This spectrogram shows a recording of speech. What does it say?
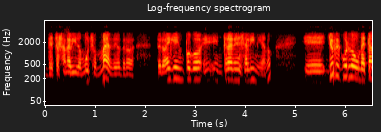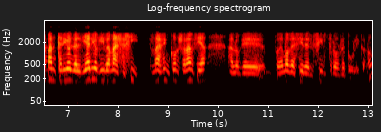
De estos han habido muchos más, de otros, pero hay que un poco entrar en esa línea, ¿no? yo recuerdo una etapa anterior del diario que iba más así, más en consonancia a lo que podemos decir el filtro repúblico, ¿no?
